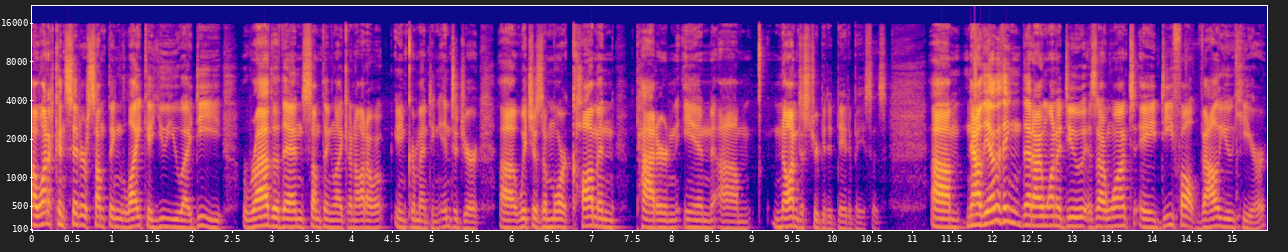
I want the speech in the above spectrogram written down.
I want to consider something like a UUID rather than something like an auto incrementing integer, uh, which is a more common pattern in um, non-distributed databases. Um, now, the other thing that I want to do is I want a default value here.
